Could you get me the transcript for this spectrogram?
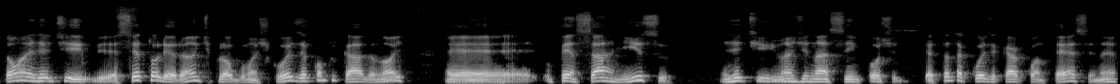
Então a gente é, ser tolerante para algumas coisas é complicado. Nós é, pensar nisso, a gente imaginar assim, poxa, é tanta coisa que acontece, né?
